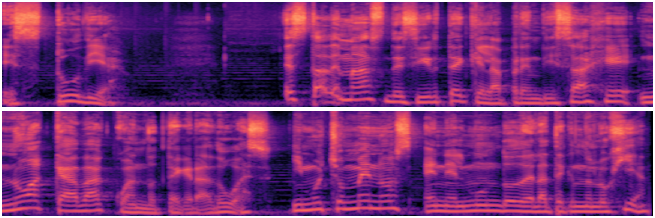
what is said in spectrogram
estudia. Está de más decirte que el aprendizaje no acaba cuando te gradúas, y mucho menos en el mundo de la tecnología.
